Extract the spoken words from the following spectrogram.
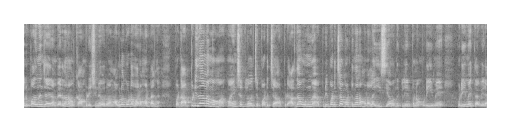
ஒரு பதினஞ்சாயிரம் பேர் தான் நமக்கு காம்படிஷனே வருவாங்க. அவ்வளோ கூட வர மாட்டாங்க பட் அப்படி தான் நம்ம மைண்ட் செட்டில் வச்சு படித்தா அப்படி அதான் உண்மை. அப்படி படித்தா மட்டும்தான் நம்மளால் ஈஸியாக வந்து கிளியர் பண்ண முடியுமே முடியுமே தவிர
